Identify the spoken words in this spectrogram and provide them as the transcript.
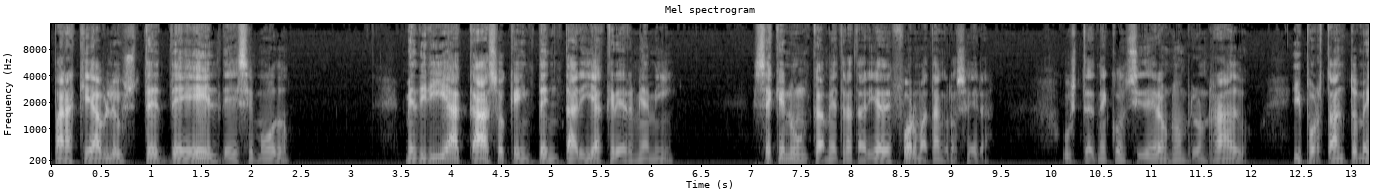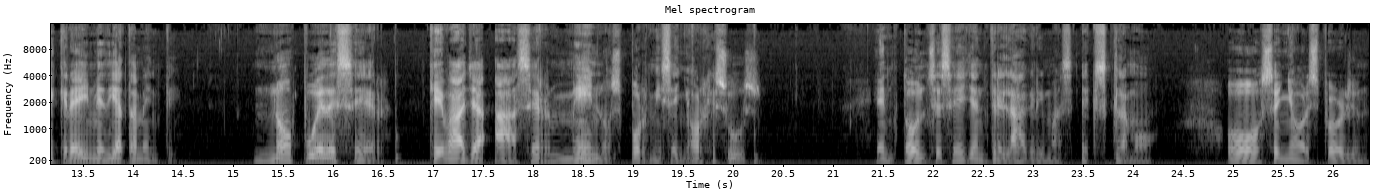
para que hable usted de Él de ese modo? ¿Me diría acaso que intentaría creerme a mí? Sé que nunca me trataría de forma tan grosera. Usted me considera un hombre honrado y por tanto me cree inmediatamente. No puede ser que vaya a hacer menos por mi Señor Jesús. Entonces ella entre lágrimas exclamó, Oh Señor Spurgeon,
